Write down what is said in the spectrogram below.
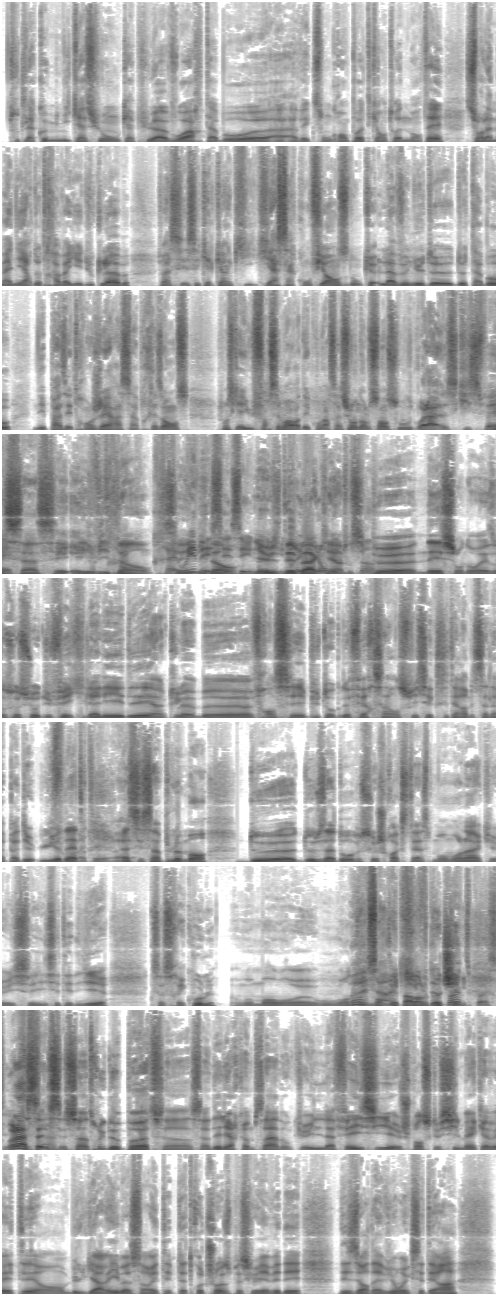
toute la communication qu'a pu avoir Tabo euh, avec son grand pote qui est Antoine Mantet sur la manière de travailler du club. C'est c'est quelqu'un qui, qui a sa confiance. Donc la venue de, de Tabo n'est pas étrangère à sa présence. Je pense qu'il y a eu forcément avoir des conversations dans le sens où, voilà, ce qui se Mais fait. ça, c'est évident. c'est Oui, mais évident. c'est- c'est une Il y a eu ce débat qui est un petit ça. peu euh, né sur nos réseaux sociaux du fait qu'il allait aider un club euh, français plutôt que de faire ça en Suisse, etc. Mais ça n'a pas de lieu d'être. arrêter, ouais. Là, c'est simplement deux, deux ados, parce que je crois que c'était à ce moment-là qu'il s'est- il s'était dit que ce serait cool, au moment où, euh, où Antoine Ouais, part dans le coaching. pote, quoi, c'est- Voilà, c'est un truc de pote, c'est un, délire comme ça, donc euh, il l'a fait ici. Je pense que si le mec avait été en Bulgarie, bah, ça aurait été peut-être autre chose, parce qu'il y avait des, des heures d'avion, etc.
